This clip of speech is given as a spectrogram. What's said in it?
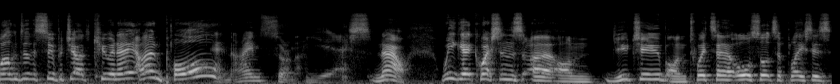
welcome to the Supercharged Q&A. I'm Paul. And I'm Surma. Yes. Now, we get questions uh, on YouTube, on Twitter, all sorts of places.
